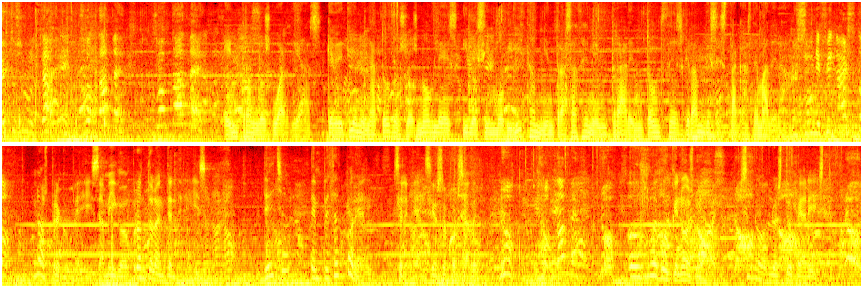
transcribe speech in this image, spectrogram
¡Esto es ¡Soltadme! ¡Soltadme! Entran los guardias, que detienen a todos los nobles y les inmovilizan mientras hacen entrar entonces grandes estacas de madera. ¿Qué significa esto? No os preocupéis, amigo, pronto lo entenderéis. De hecho, empezad por él. Se le ve ansioso por saber. ¡No! ¡No, dame! ¡No! Os ruego que no os mováis, si no lo estropearéis todo.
